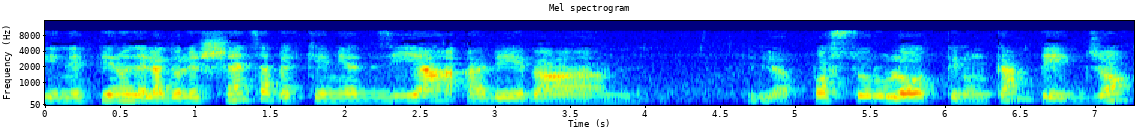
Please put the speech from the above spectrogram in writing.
sì, nel pieno dell'adolescenza perché mia zia aveva mm, il posto roulotte in un campeggio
